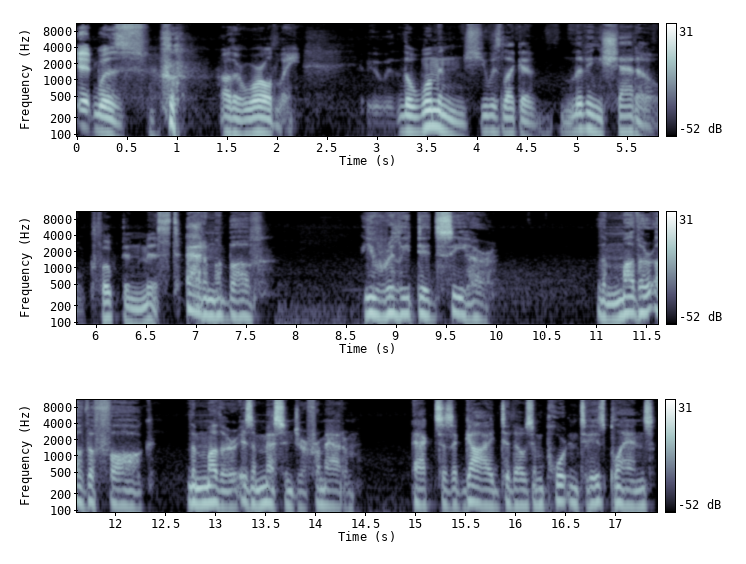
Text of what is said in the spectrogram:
It was otherworldly. The woman, she was like a living shadow, cloaked in mist. Atom above. You really did see her. The Mother of the Fog. The Mother is a messenger from Atom. Acts as a guide to those important to his plans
